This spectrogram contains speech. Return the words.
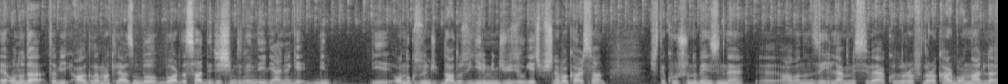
E, onu da tabii algılamak lazım. Bu bu arada sadece şimdinin değil yani ge- bin- e, 19. daha doğrusu 20. yüzyıl geçmişine bakarsan işte kurşunlu benzinle e, havanın zehirlenmesi veya kloroflorokarbonlarla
